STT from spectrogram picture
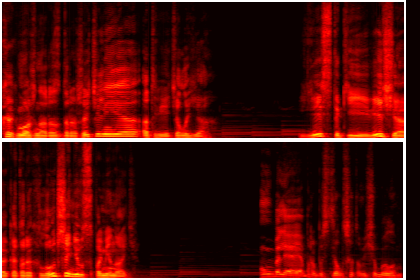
Как можно раздражительнее ответил я. Есть такие вещи, о которых лучше не вспоминать. Бля, я пропустил, что там еще было.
